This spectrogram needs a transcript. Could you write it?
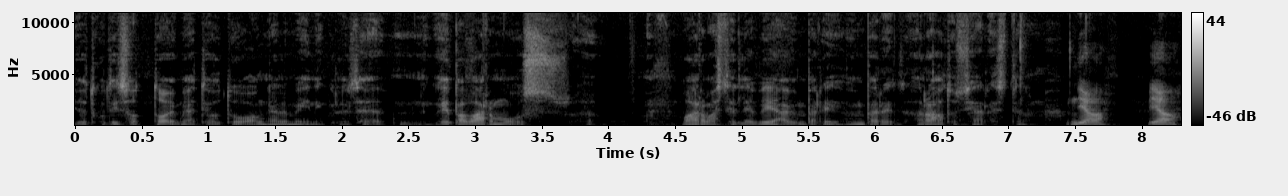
jotkut isot toimijat joutuu ongelmiin, niin kyllä se epävarmuus varmasti leviää ympäri, ympäri rahoitusjärjestelmää. Joo, joo.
